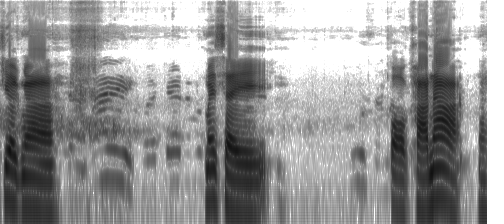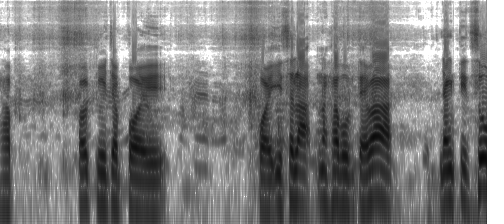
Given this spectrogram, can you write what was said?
เชือกงา ไม่ใส่ปอกขาหน้านะครับ ก็คือจะปล่อยปล่อยอิสระนะครับ ผมแต่ว่ายังติดโซ่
